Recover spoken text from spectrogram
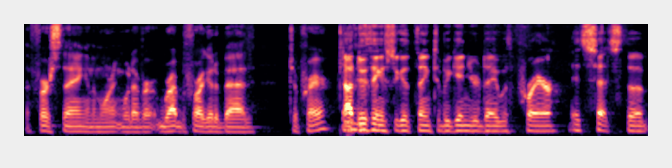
the first thing in the morning, whatever, right before I go to bed to prayer? I do think it's a good thing to begin your day with prayer. It sets the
